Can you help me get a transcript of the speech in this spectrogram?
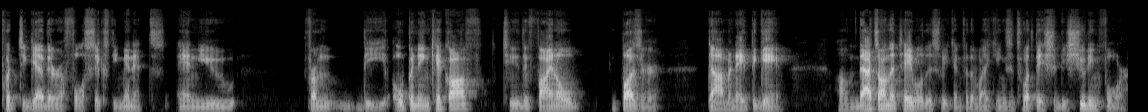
put together a full 60 minutes and you, from the opening kickoff to the final buzzer, dominate the game. Um, that's on the table this weekend for the Vikings. It's what they should be shooting for.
